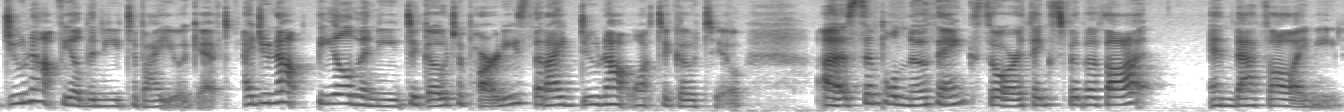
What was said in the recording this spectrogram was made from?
do not feel the need to buy you a gift. I do not feel the need to go to parties that I do not want to go to. A simple no thanks or thanks for the thought, and that's all I need.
